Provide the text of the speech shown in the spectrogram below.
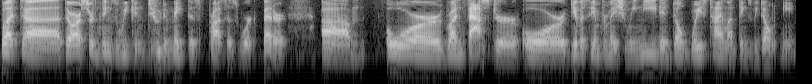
but uh, there are certain things we can do to make this process work better. Um, or run faster, or give us the information we need and don't waste time on things we don't need.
